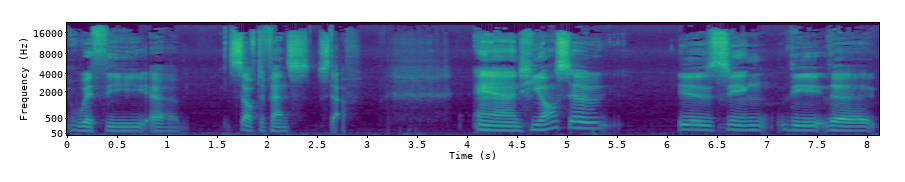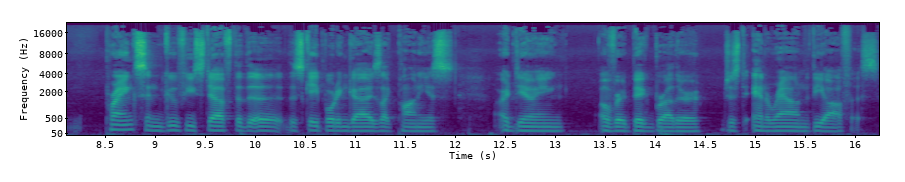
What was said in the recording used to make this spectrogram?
with the uh, self defense stuff, and he also is seeing the the pranks and goofy stuff that the the skateboarding guys like Pontius are doing over at Big Brother, just and around the office.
